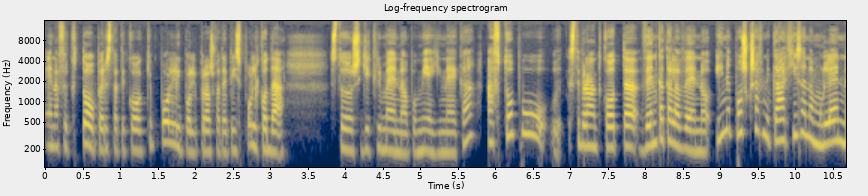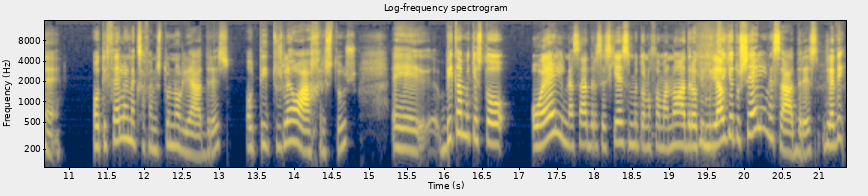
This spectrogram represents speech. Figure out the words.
ένα φρικτό περιστατικό και πολύ πολύ πρόσφατα επίσης, πολύ κοντά στο συγκεκριμένο από μία γυναίκα. Αυτό που στην πραγματικότητα δεν καταλαβαίνω είναι πώς ξαφνικά αρχίσαν να μου λένε ότι θέλω να εξαφανιστούν όλοι οι άντρες, ότι τους λέω άχρηστους. Ε, μπήκαμε και στο ο Έλληνας άντρας σε σχέση με τον Οθωμανό άντρα, ότι μιλάω για τους Έλληνες άντρες. Δηλαδή,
